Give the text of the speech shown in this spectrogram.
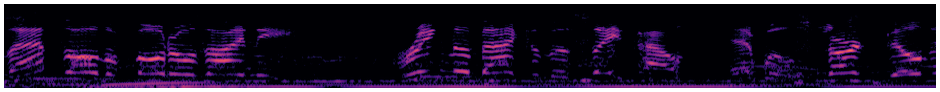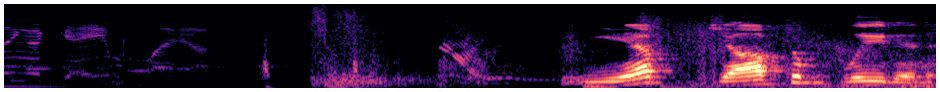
That's all the photos I need. Bring them back to the safe house, and we'll start building a game plan. Yep, job completed.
